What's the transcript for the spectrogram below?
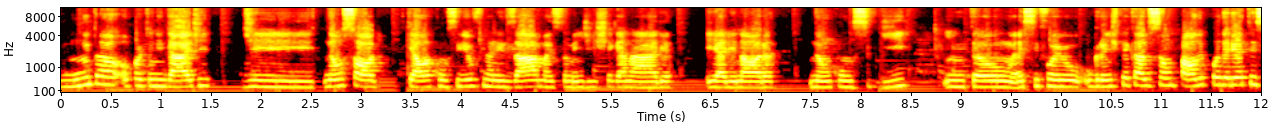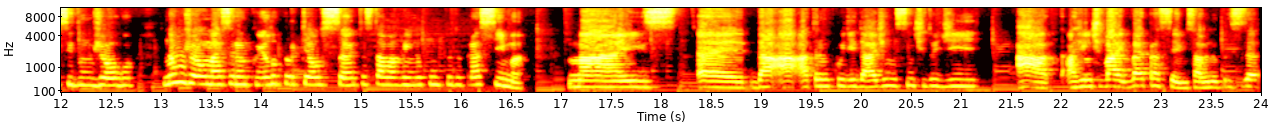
muita oportunidade de não só que ela conseguiu finalizar, mas também de chegar na área e ali na hora não conseguir. Então, esse foi o, o, grande pecado de São Paulo e poderia ter sido um jogo, não um jogo mais tranquilo, porque o Santos estava vindo com tudo para cima, mas é, dá a, a, tranquilidade no sentido de, ah, a gente vai, vai para cima, sabe? Não precisa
